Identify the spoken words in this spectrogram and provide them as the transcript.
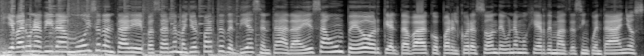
Y llevar una vida muy sedentaria y pasar la mayor parte del día sentada es aún peor que el tabaco para el corazón de una mujer de más de 50 años.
